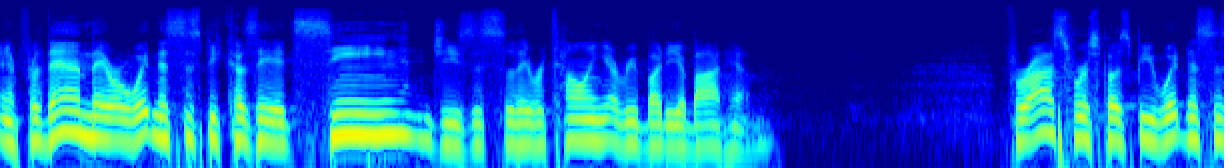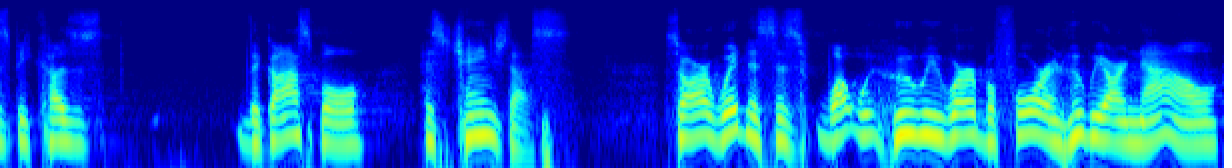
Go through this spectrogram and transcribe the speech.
And for them, they were witnesses because they had seen Jesus, so they were telling everybody about him. For us, we're supposed to be witnesses because the gospel has changed us. So our witness is what, who we were before and who we are now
